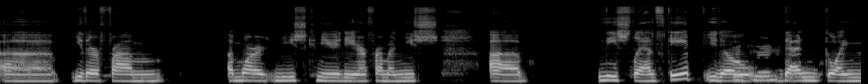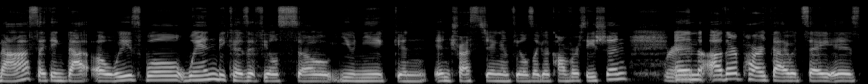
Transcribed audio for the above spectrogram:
uh either from a more niche community or from a niche uh niche landscape, you know, mm-hmm. then going mass, I think that always will win because it feels so unique and interesting and feels like a conversation. Right. And the other part that I would say is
